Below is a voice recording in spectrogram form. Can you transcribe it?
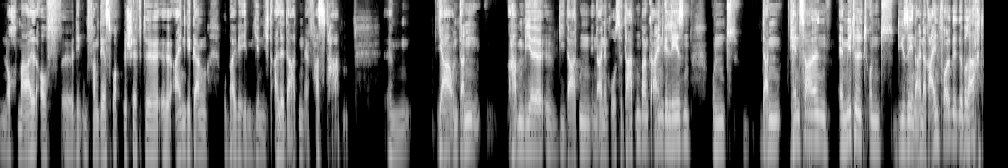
nochmal auf äh, den Umfang der Swap-Geschäfte äh, eingegangen, wobei wir eben hier nicht alle Daten erfasst haben. Ähm, ja, und dann haben wir äh, die Daten in eine große Datenbank eingelesen und dann Kennzahlen ermittelt und diese in eine Reihenfolge gebracht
